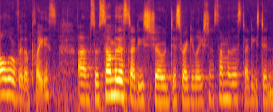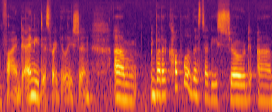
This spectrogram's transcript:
all over the place. Um, so some of the studies showed dysregulation, some of the studies didn't find any dysregulation. Um, but a couple of the studies showed um,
